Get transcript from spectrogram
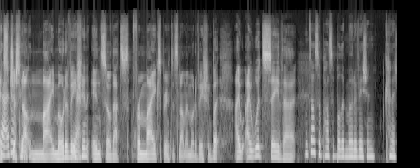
Yeah, it's just not it- my motivation, and so that's from my experience. It's not my motivation, but I, I would say that It's also possible that motivation kind of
